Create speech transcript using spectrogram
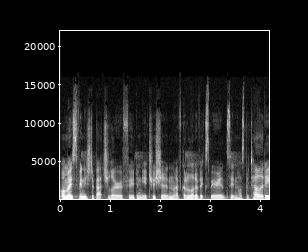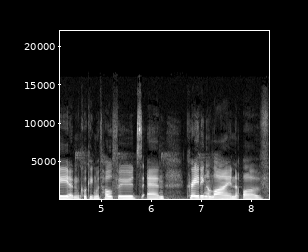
almost finished a Bachelor of Food and Nutrition. I've got a lot of experience in hospitality and cooking with whole foods and creating a line of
